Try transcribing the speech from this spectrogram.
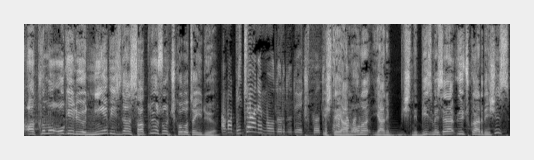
aklıma o geliyor. Niye bizden saklıyorsa o çikolatayı diyor. Ama bir tane mi olurdu diyor çikolata. İşte yani ona yani şimdi biz mesela üç kardeşiz.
